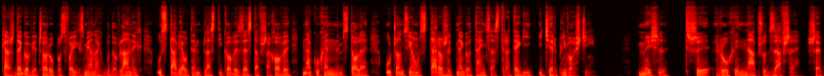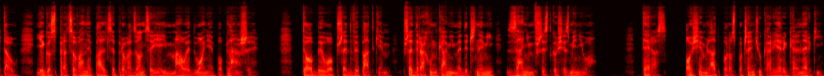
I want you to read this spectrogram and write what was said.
Każdego wieczoru po swoich zmianach budowlanych ustawiał ten plastikowy zestaw szachowy na kuchennym stole, ucząc ją starożytnego tańca strategii i cierpliwości. Myśl trzy ruchy naprzód zawsze, szeptał, jego spracowane palce prowadzące jej małe dłonie po planszy. To było przed wypadkiem, przed rachunkami medycznymi, zanim wszystko się zmieniło. Teraz, osiem lat po rozpoczęciu kariery kelnerki,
